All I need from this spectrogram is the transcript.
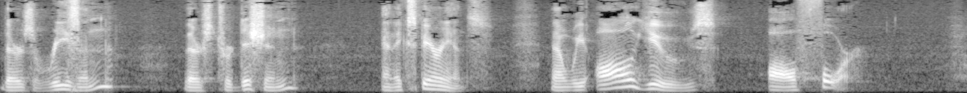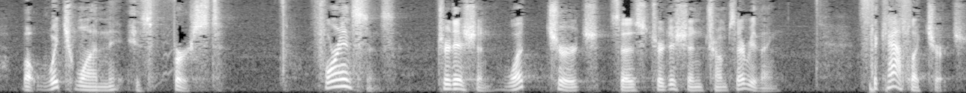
there's reason, there's tradition, and experience. Now we all use all four. But which one is first? For instance, tradition. What church says tradition trumps everything? It's the Catholic Church.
